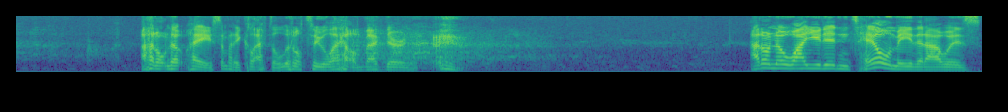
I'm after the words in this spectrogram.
I don't know. Hey, somebody clapped a little too loud back there. I don't know why you didn't tell me that I was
